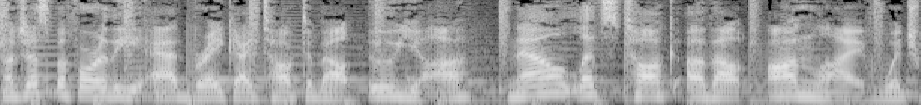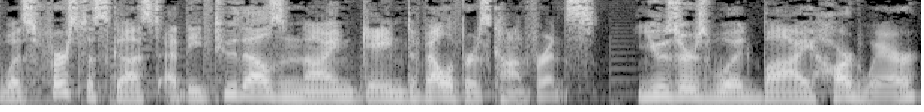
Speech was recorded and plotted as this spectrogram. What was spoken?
Now, just before the ad break, I talked about Ouya. Now, let's talk about OnLive, which was first discussed at the 2009 Game Developers Conference. Users would buy hardware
